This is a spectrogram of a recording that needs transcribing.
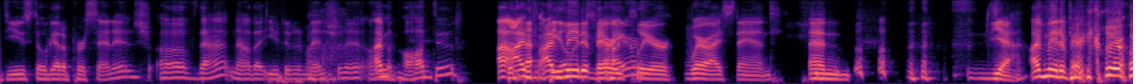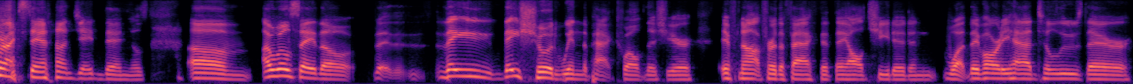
do you still get a percentage of that now that you didn't mention it on I'm- the pod, dude? I, I've I've made it very clear where I stand, and yeah, I've made it very clear where I stand on Jayden Daniels. Um, I will say though, they they should win the Pac-12 this year, if not for the fact that they all cheated and what they've already had to lose their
